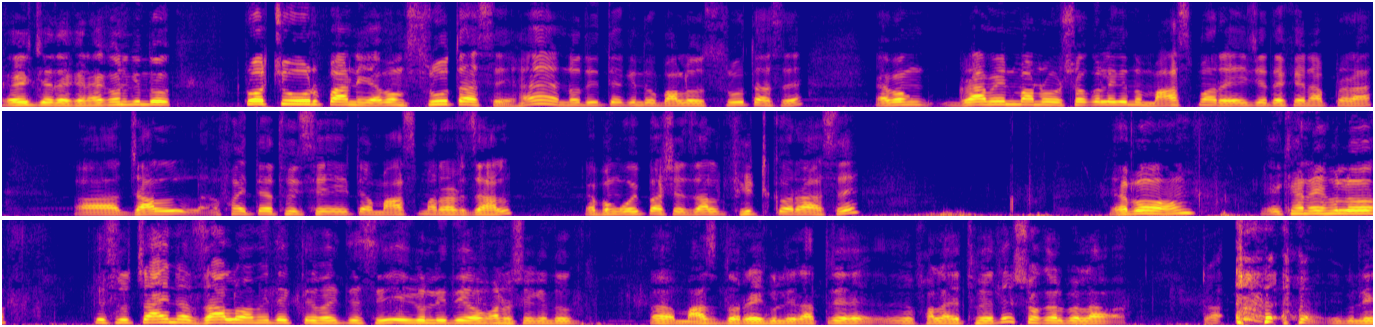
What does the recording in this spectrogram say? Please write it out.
এই যে দেখেন, এখন কিন্তু প্রচুর পানি এবং স্রোত আছে হ্যাঁ নদীতে কিন্তু ভালো স্রোত আছে। এবং গ্রামীণ মানুষ, সকলে কিন্তু মাছ মারে, এই যে দেখেন আপনারা জাল ফাইতে থইছে এটা মাছ মারার জাল, এবং ওই পাশে জাল ফিট করা আছে। এবং এখানে হলো কিছু চাইনা জালও আমি দেখতে পাইতেছি। এগুলি দিয়েও মানুষে কিন্তু মাছ ধরে। এগুলি রাত্রে ফালায় থুয়ে দেয় সকালবেলা এগুলি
